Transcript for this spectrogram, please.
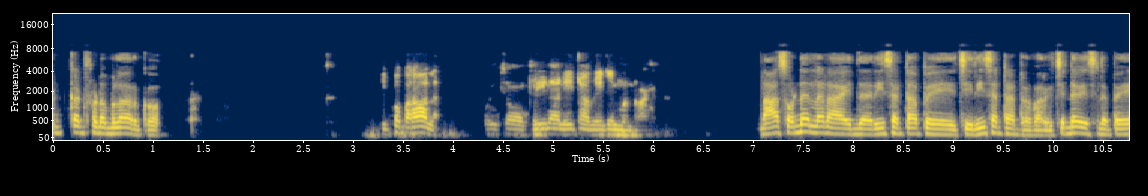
அன்கம்ஃபர்டபுளா இருக்கும். இப்ப பரவாயில்ல. கொஞ்சம் கிளீனா நீட்டா மெயின்டைன் பண்றாங்க. நான் சொன்னேன்ல நான் இந்த ரீசெண்டா போய் சி ரீசெண்டான்ற பாருங்க. சின்ன வயசுல போய்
